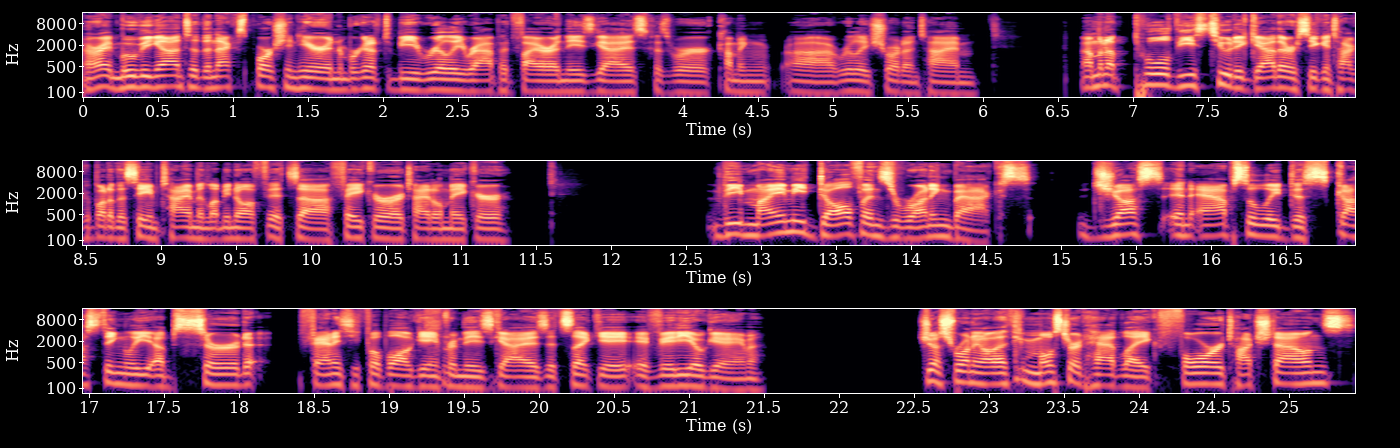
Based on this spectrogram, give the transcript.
All right, moving on to the next portion here, and we're gonna have to be really rapid fire on these guys because we're coming uh, really short on time. I'm gonna pull these two together so you can talk about it at the same time and let me know if it's a faker or a title maker. The Miami Dolphins running backs, just an absolutely disgustingly absurd fantasy football game from these guys. It's like a, a video game. Just running all. I think Mostert had like four touchdowns.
